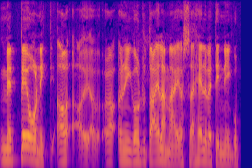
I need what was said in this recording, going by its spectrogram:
me peonit al, niin joudutaan elämään jossain helvetin niin kuin,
